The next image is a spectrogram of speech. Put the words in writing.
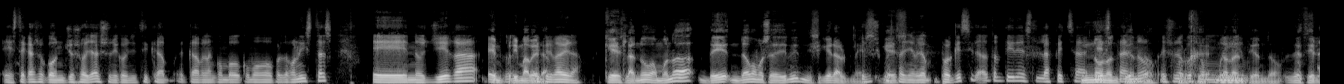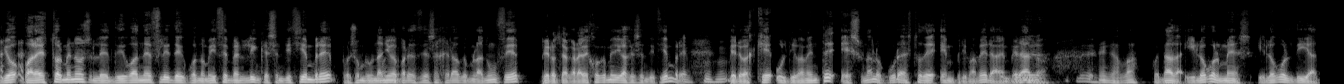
en este caso con Joshua Jackson y con Jessica Kaplan como, como protagonistas, eh, nos llega En primavera. En primavera. Que es la nueva monada de no vamos a decir ni siquiera el mes. Es que extraño, ¿Por qué si la otra tienes la fecha no lo entiendo. no? Es una Jorge, cosa muy... No lo entiendo. Es decir, yo para esto al menos le digo a Netflix de cuando me dice Berlín que es en diciembre, pues hombre, un año me parece exagerado que me lo anuncie, pero te agradezco que me digas que es en diciembre. Ujú. Pero es que últimamente es una locura esto de en primavera, en verano. Venga, va, pues nada. Y luego el mes, y luego el día.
